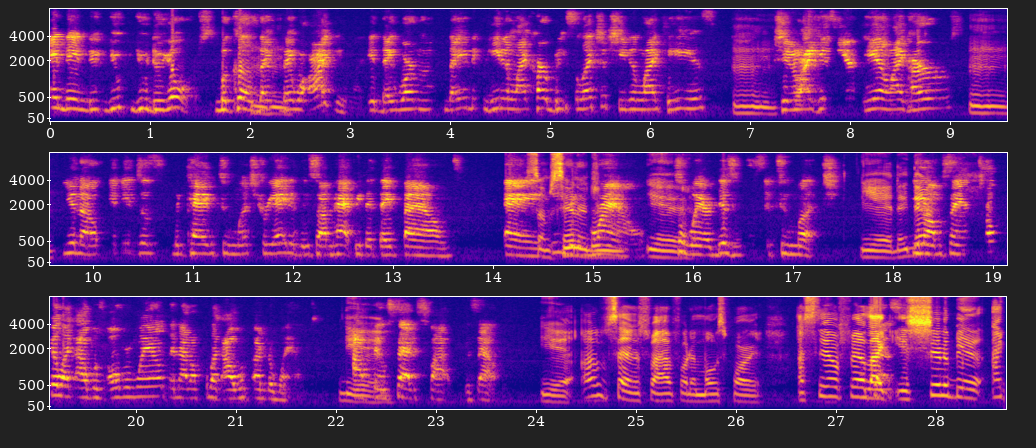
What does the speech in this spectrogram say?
and then do, you you do yours because Mhm. they, they were arguing if they weren't they he didn't like her beat selection she didn't like his hmm she didn't like his he didn't like hers hmm you know, and it just became too much creatively. So I'm happy that they found a Some synergy. ground Yeah. to where this wasn't too much. Yeah, they did. You know what I'm saying? I don't feel like I was overwhelmed, and I don't feel like I was underwhelmed. I yeah, feel satisfied with this album. yeah. I'm satisfied for the most part. I still feel like Yes. it should have been. I,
